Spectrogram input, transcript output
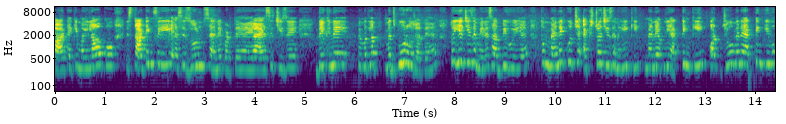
पार्ट है कि महिलाओं को स्टार्टिंग से ही ऐसे जुल्म सहने पड़ते हैं या ऐसी चीज़ें देखने पे मतलब मजबूर हो जाते हैं। तो ये चीज़ें मेरे साथ भी हुई है। तो मैंने कुछ एक्स्ट्रा चीज़ें नहीं की। मैंने अपनी एक्टिंग की और जो मैंने एक्टिंग की वो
